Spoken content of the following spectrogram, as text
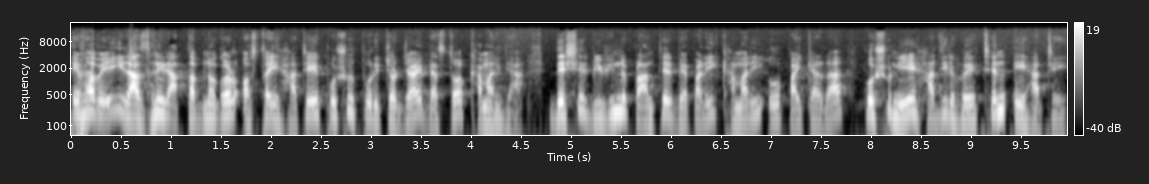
এভাবেই রাজধানীর আফতাবনগর অস্থায়ী হাটে পশুর পরিচর্যায় ব্যস্ত খামারিরা। দেশের বিভিন্ন প্রান্তের ব্যাপারী খামারি ও পাইকাররা পশু নিয়ে হাজির হয়েছেন এই হাটে।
